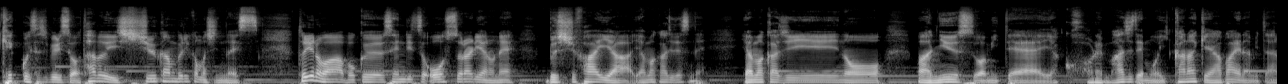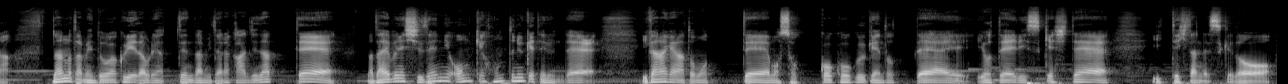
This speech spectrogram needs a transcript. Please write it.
結構久しぶりですよ。多分一週間ぶりかもしれないです。というのは僕先日オーストラリアのね、ブッシュファイヤー、山火事ですね。山火事の、まあ、ニュースを見て、いや、これマジでもう行かなきゃやばいな、みたいな。何のために動画クリエイター俺やってんだ、みたいな感じになって、まあ、だいぶね、自然に恩恵本当に受けてるんで、行かなきゃなと思って、もう速攻航空券取って、予定リスケして、行ってきたんですけど、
